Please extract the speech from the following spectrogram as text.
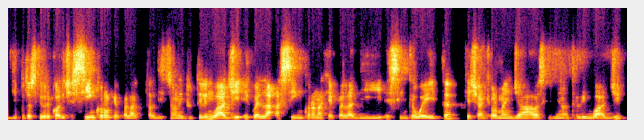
di, poter scrivere codice sincrono, che è quella tradizionale di tutti i linguaggi, e quella asincrona, che è quella di async await, che c'è anche ormai in Java, e in altri linguaggi.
